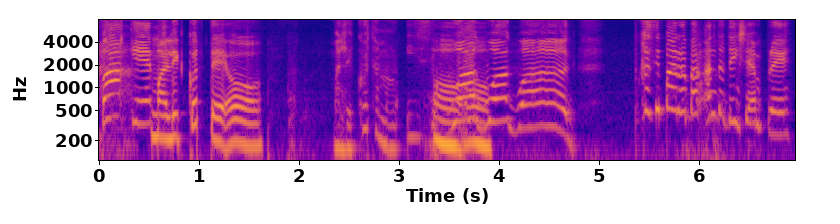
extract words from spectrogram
bakit? malikot eh, oh. Malikot ang mga isip. Oo. Wag, wag, wag. Kasi para bang ang dating, syempre,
